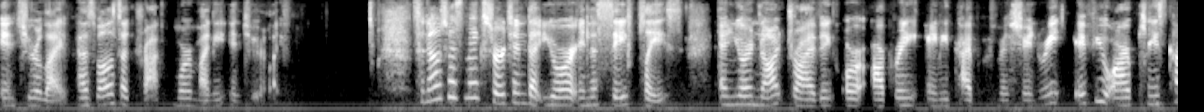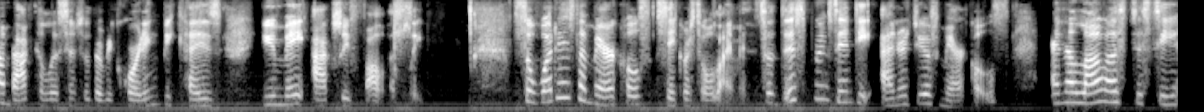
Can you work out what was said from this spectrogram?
into your life, as well as attract more money into your life. So now just make certain that you're in a safe place and you're not driving or operating any type of machinery. If you are, please come back to listen to the recording because you may actually fall asleep. So what is the miracles sacred soul alignment? So this brings in the energy of miracles and allow us to see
